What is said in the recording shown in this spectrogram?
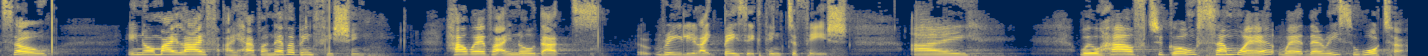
So, in all my life, I have never been fishing. However, I know that's really like basic thing to fish. I will have to go somewhere where there is water.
